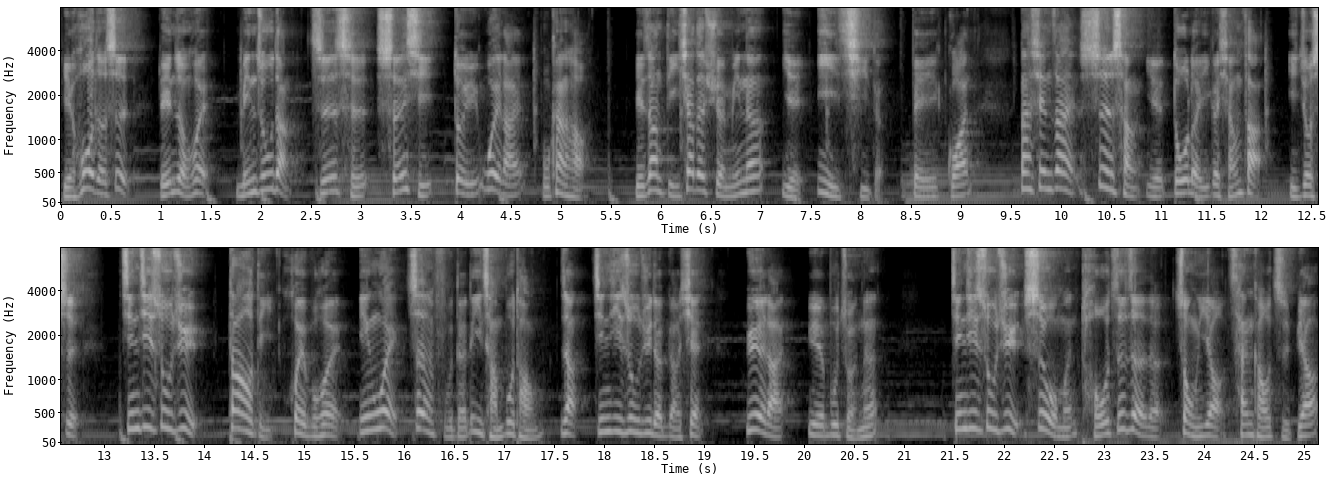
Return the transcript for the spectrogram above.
也或者是联准会民主党支持升息，对于未来不看好，也让底下的选民呢也一起的悲观。那现在市场也多了一个想法，也就是经济数据到底会不会因为政府的立场不同，让经济数据的表现越来越不准呢？经济数据是我们投资者的重要参考指标，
